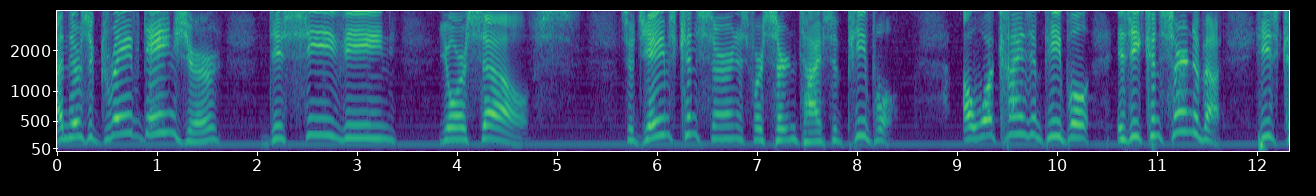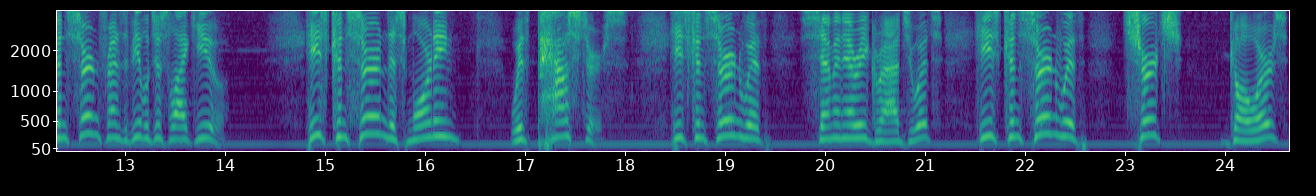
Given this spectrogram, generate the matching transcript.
And there's a grave danger deceiving yourselves. So, James' concern is for certain types of people. Uh, what kinds of people is he concerned about? He's concerned, friends, of people just like you. He's concerned this morning with pastors. He's concerned with seminary graduates. He's concerned with church goers.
